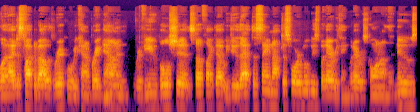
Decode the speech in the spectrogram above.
what I just talked about with Ric, where we kind of break down and review bullshit and stuff like that. We do that the same, not just horror movies, but everything, whatever's going on in the news.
